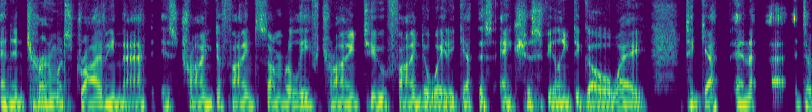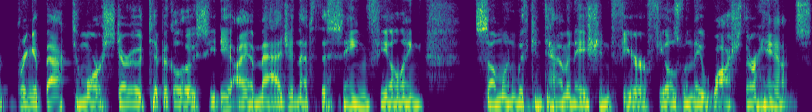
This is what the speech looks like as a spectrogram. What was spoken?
and in turn, what's driving that is trying to find some relief, trying to find a way to get this anxious feeling to go away, to get and uh, to bring it back to more stereotypical OCD. I imagine that's the same feeling someone with contamination fear feels when they wash their hands,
